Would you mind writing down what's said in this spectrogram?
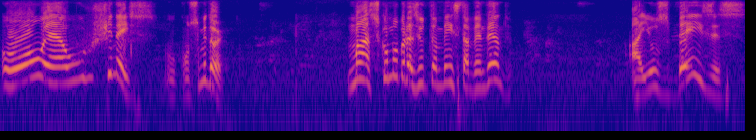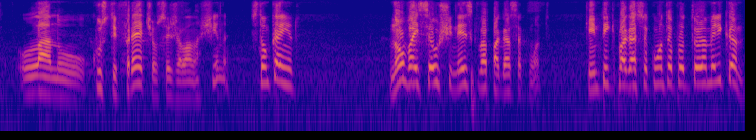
ou é o chinês, o consumidor. Mas como o Brasil também está vendendo, Aí os bases lá no custo e frete, ou seja, lá na China, estão caindo. Não vai ser o chinês que vai pagar essa conta. Quem tem que pagar essa conta é o produtor americano.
